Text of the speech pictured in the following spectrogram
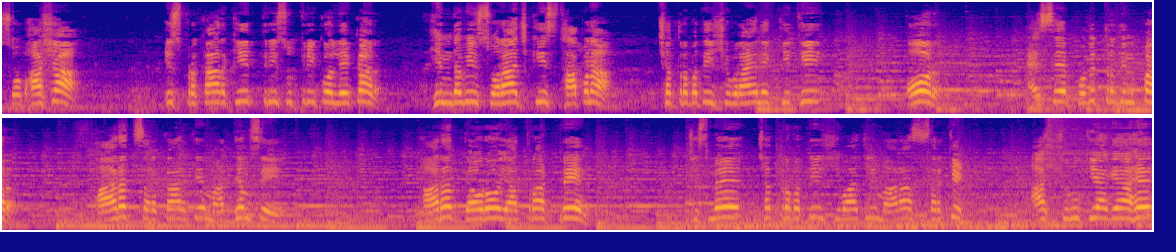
स्वभाषा इस प्रकार की त्रिसूत्री को लेकर हिंदवी स्वराज की स्थापना छत्रपति शिवराय ने की थी और ऐसे पवित्र दिन पर भारत सरकार के माध्यम से भारत गौरव यात्रा ट्रेन, जिसमें छत्रपति शिवाजी महाराज सर्किट आज शुरू किया गया है,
